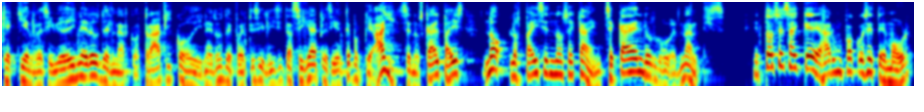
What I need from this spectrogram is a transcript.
que quien recibió dineros del narcotráfico o dineros de fuentes ilícitas siga de presidente porque, ay, se nos cae el país. No, los países no se caen, se caen los gobernantes. Entonces hay que dejar un poco ese temor.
